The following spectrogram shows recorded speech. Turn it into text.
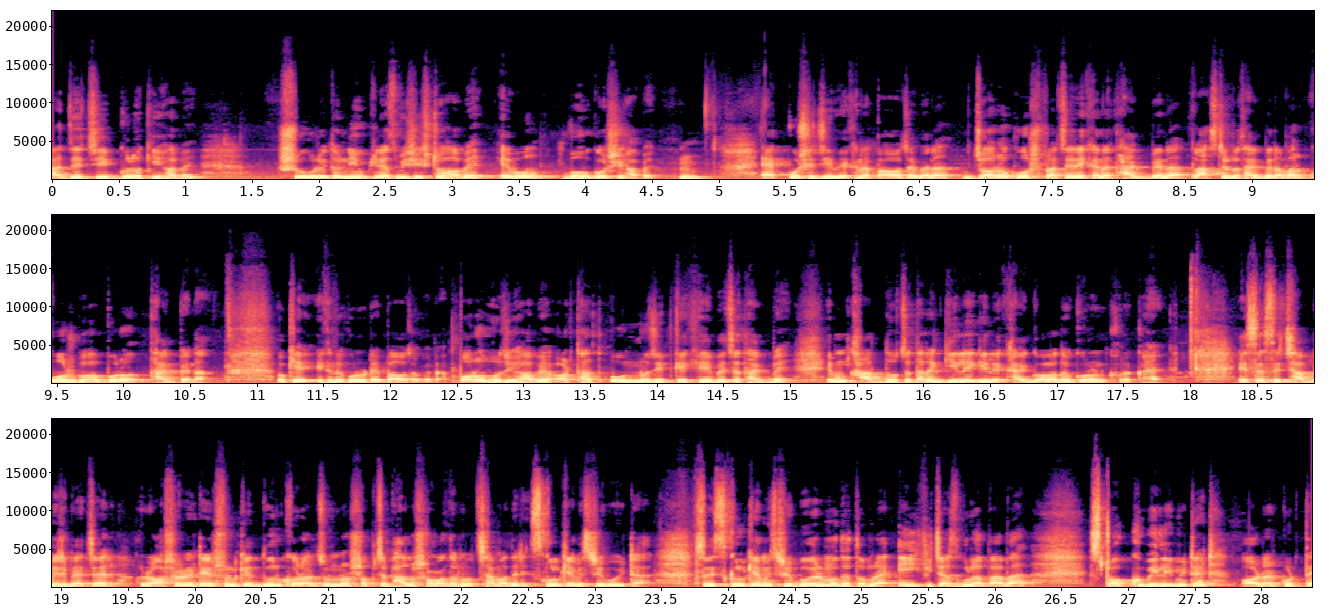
রাজ্যের জীবগুলো কি হবে? সুগঠিত নিউক্লিয়াস বিশিষ্ট হবে এবং বহুকোষী হবে, হুম? এক কোষী জীব এখানে পাওয়া যাবে না, জড় কোষ প্রাচীর এখানে থাকবে না, প্লাস্টিডও থাকবে না, আবার কোষ গহ্বরও থাকবে না। ওকে, এখানে কোনোটাই পাওয়া যাবে না। পরভোজী হবে, অর্থাৎ অন্য জীবকে খেয়ে বেঁচে থাকবে এবং খাদ্য হচ্ছে তারা গিলে গিলে খায়, গলাধকরণ করে খায়। এসএসসি ছাব্বিশ ব্যাচের রসায়নের টেনশনকে দূর করার জন্য সবচেয়ে ভালো সমাধান হচ্ছে আমাদের স্কুল কেমিস্ট্রি বইটা। সো স্কুল কেমিস্ট্রি বইয়ের মধ্যে তোমরা এই ফিচার্সগুলো পাবা। স্টক খুবই লিমিটেড অর্ডার করতে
